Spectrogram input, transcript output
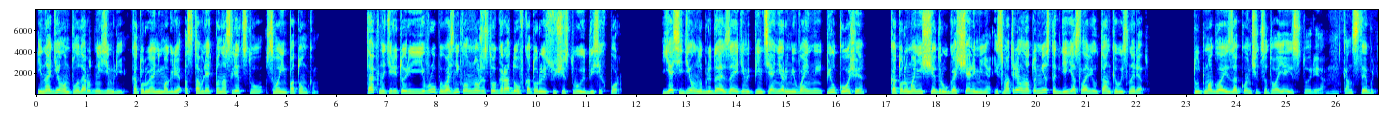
и наделом плодородной земли, которую они могли оставлять по наследству своим потомкам. Так на территории Европы возникло множество городов, которые существуют до сих пор. Я сидел, наблюдая за этими пенсионерами войны, пил кофе, которым они щедро угощали меня, и смотрел на то место, где я словил танковый снаряд. Тут могла и закончиться твоя история, констебль,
